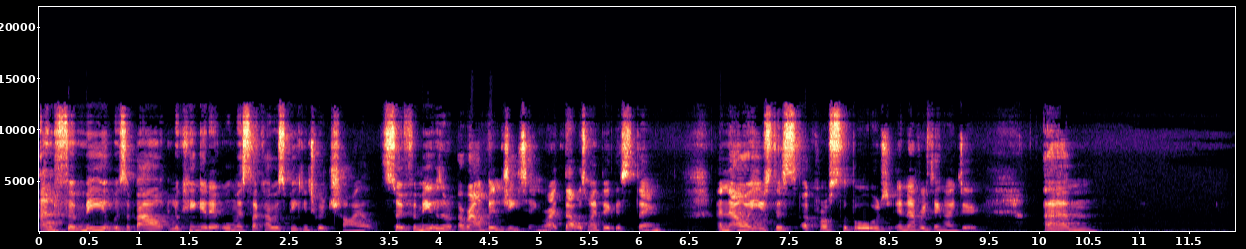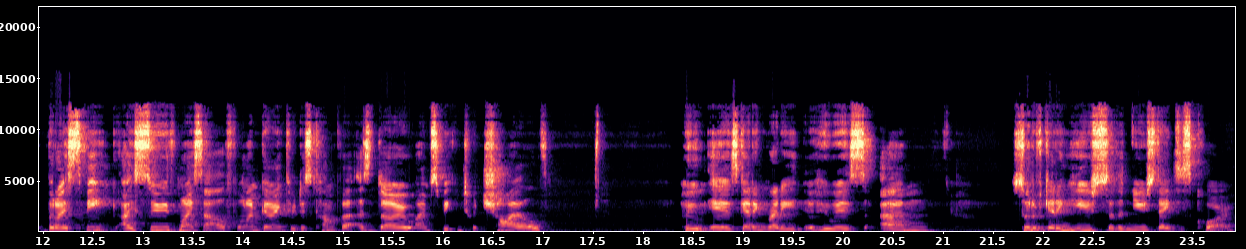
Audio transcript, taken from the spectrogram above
and for me, it was about looking at it almost like I was speaking to a child. So for me, it was around binge eating, right? That was my biggest thing. And now I use this across the board in everything I do. Um, but I speak, I soothe myself when I'm going through discomfort as though I'm speaking to a child who is getting ready, who is um, sort of getting used to the new status quo.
